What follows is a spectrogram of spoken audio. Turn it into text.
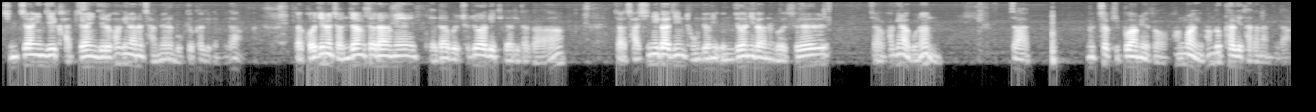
진짜인지 가짜인지를 확인하는 장면을 목격하게 됩니다. 자, 거지는 전장 사람의 대답을 초조하게 기다리다가 자, 자신이 가진 동전이 은전이라는 것을 자, 확인하고는 자, 무척 기뻐하면서 황망히 황급하게 달아납니다.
